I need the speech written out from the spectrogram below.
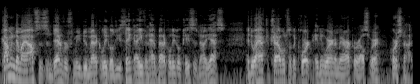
coming to my offices in Denver for me to do medical legal. Do you think I even have medical legal cases now? Yes. And do I have to travel to the court anywhere in America or elsewhere? Of course not.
